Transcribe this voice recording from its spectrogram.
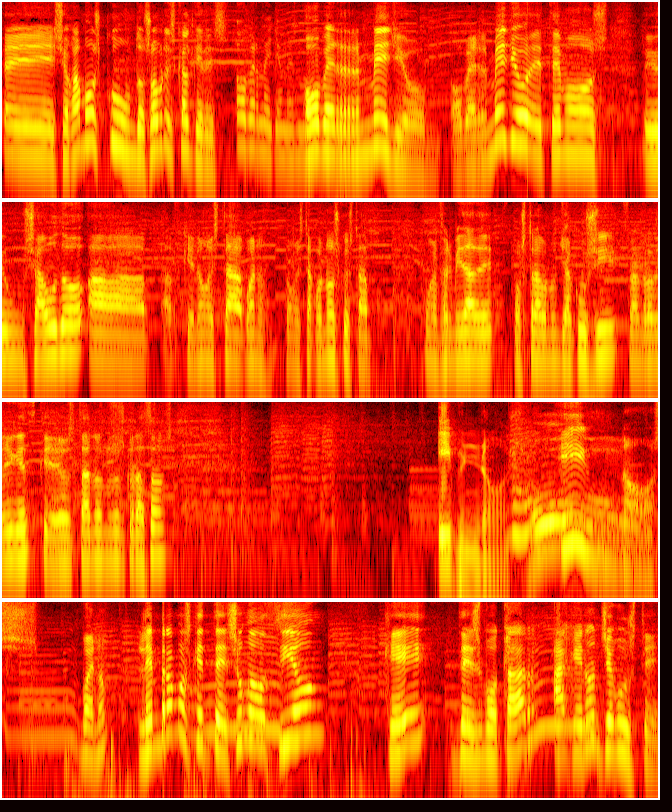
Eh, Xogamos cun dos sobres calqueres. O vermello mesmo. O vermello. O vermello eh, temos eh, un saúdo a, a que non está Bueno, non está conosco Está con enfermidade postrado nun jacuzzi Fran Rodríguez que está nos nosos corazóns. Himnos. Oh. Himnos. Bueno, lembramos que tes unha opción Que é desbotar a que non che guste.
